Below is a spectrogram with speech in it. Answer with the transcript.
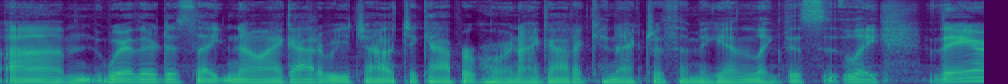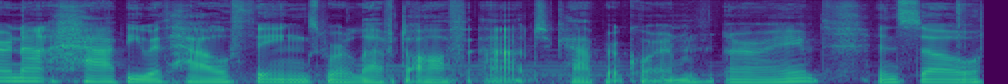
um, where they're just like, no, I got to reach out to Capricorn. I got to connect with them again. Like this, like they are not happy with how things were left off at Capricorn. All right. And so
